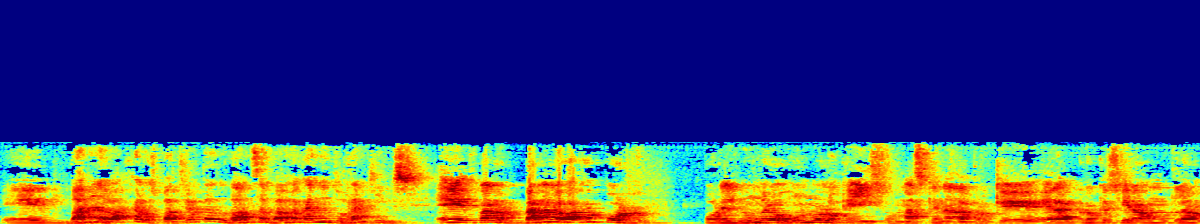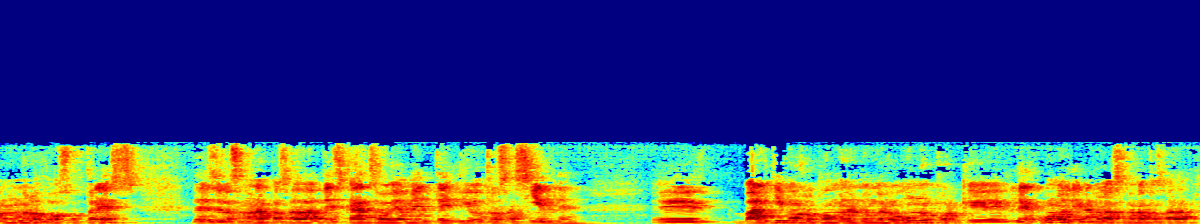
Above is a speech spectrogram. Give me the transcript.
Eh, van a la baja, los Patriotas van, van bajando en tus rankings. Eh, bueno, van a la baja por, por el número uno lo que hizo, más que nada, porque era, creo que sí era un claro número dos o tres desde la semana pasada, descansa obviamente y otros ascienden. Eh, Baltimore lo pongo en el número uno porque le, uno le ganó la semana pasada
